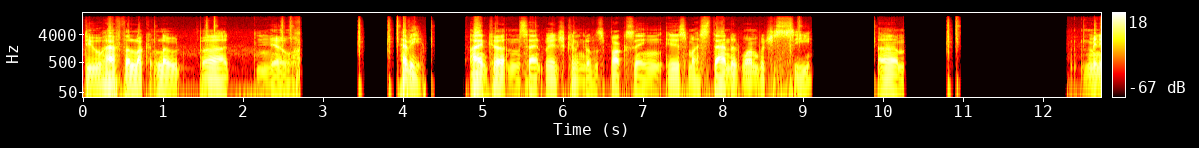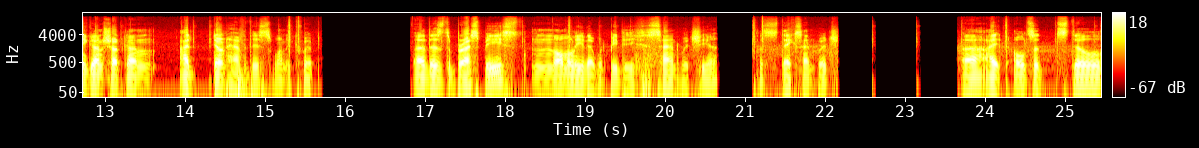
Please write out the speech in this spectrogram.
do have the lock and load, but no. Heavy. Iron Curtain, Sandwich, Killing Gloves of Boxing is my standard one, which is C. Um, minigun, shotgun, I don't have this one equipped. Uh, this is the Brass Beast. Normally there would be the sandwich here. The steak sandwich. Uh, I also still...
